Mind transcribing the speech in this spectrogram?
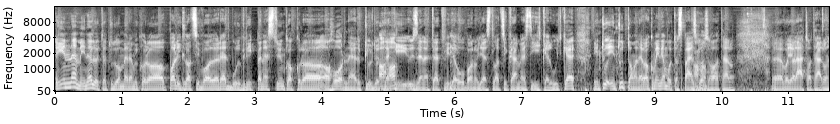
Én nem, én előtte tudom, mert amikor a Palik Lacival Red Bull grippeneztünk, akkor a, a Horner küldött Aha. Neki üzenetet videóban, hogy ezt Lacikám, ezt így kell, úgy kell. Én, én tudtam a neve, akkor még nem volt a Spice Girls a határon, vagy a láthatáron.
